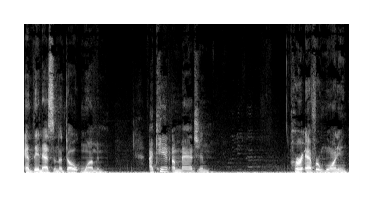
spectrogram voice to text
and then as an adult woman. I can't imagine her ever wanting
